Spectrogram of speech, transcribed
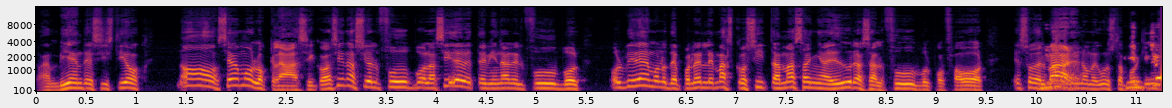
También desistió. No, seamos lo clásico. Así nació el fútbol, así debe terminar el fútbol. Olvidémonos de ponerle más cositas, más añadiduras al fútbol, por favor. Eso del mar, a mí no me gusta. Porque entró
